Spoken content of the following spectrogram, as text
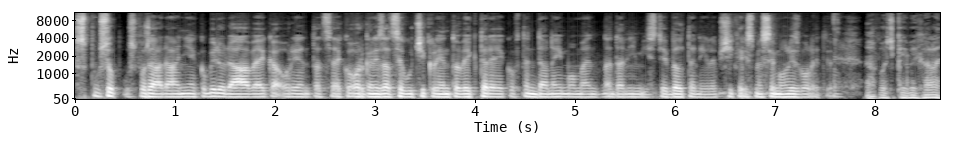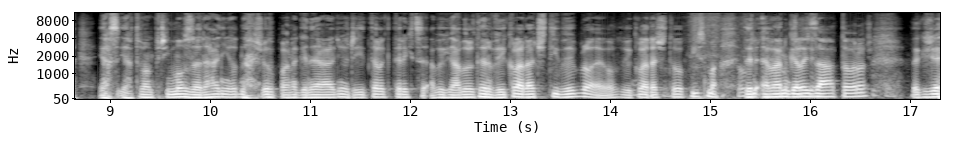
způsob uspořádání jakoby dodávek a orientace jako organizace vůči klientovi, který jako v ten daný moment na daném místě byl ten nejlepší, který jsme si mohli zvolit. Jo. No počkej, Michale, já, já to mám přímo zadání od našeho pana generálního ředitele, který chce, abych já byl ten vykladač té Bible, jo, vykladač toho písma, ten evangelizátor, takže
